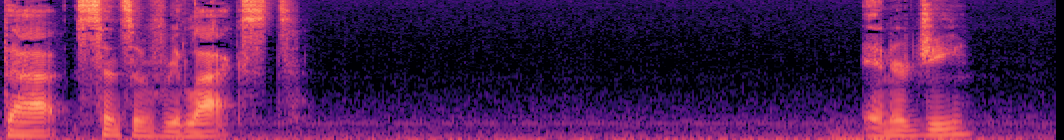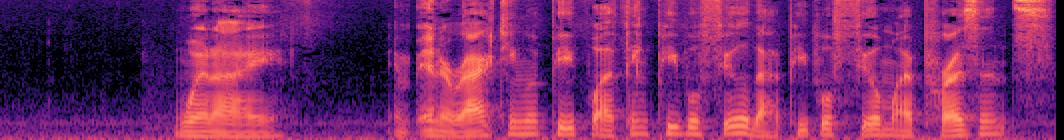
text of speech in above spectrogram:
that sense of relaxed energy when I am interacting with people. I think people feel that. People feel my presence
